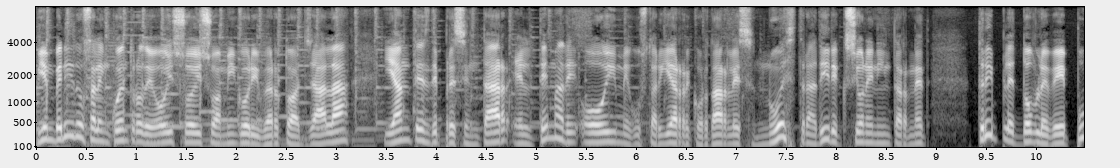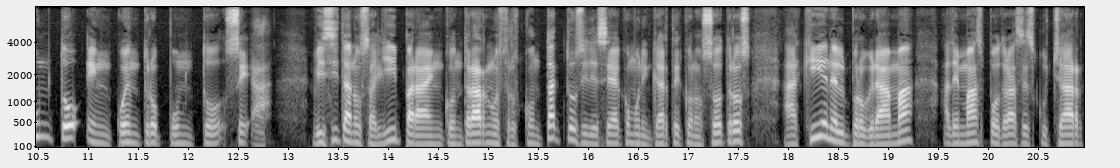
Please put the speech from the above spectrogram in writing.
Bienvenidos al encuentro de hoy, soy su amigo Heriberto Ayala y antes de presentar el tema de hoy me gustaría recordarles nuestra dirección en internet www.encuentro.ca. Visítanos allí para encontrar nuestros contactos y desea comunicarte con nosotros aquí en el programa. Además podrás escuchar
